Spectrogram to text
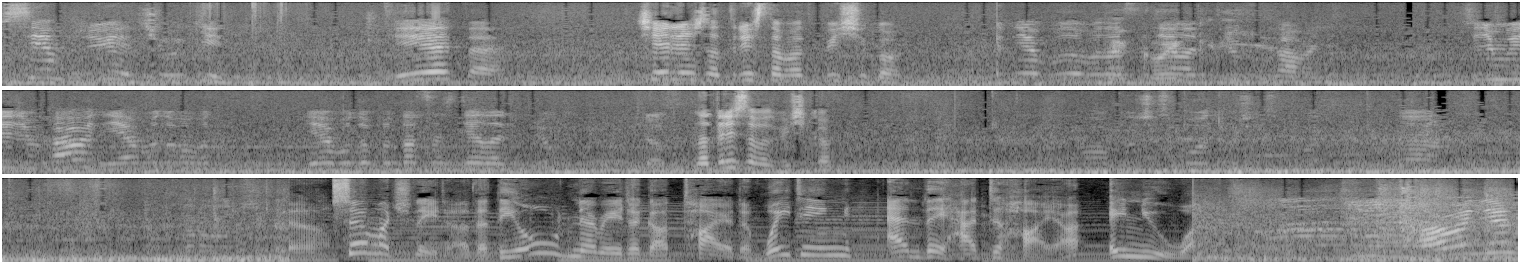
Всем привет, чуваки. И это челлендж на 300 подписчиков. Сегодня я буду пытаться Какой сделать брюк кринж. в Хаване. Сегодня мы едем в Хавань, я буду, я буду пытаться сделать брюк на 300 подписчиков. Сейчас сейчас. So much later that the old narrator got tired of waiting and they had to hire a new one. в Хаване.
